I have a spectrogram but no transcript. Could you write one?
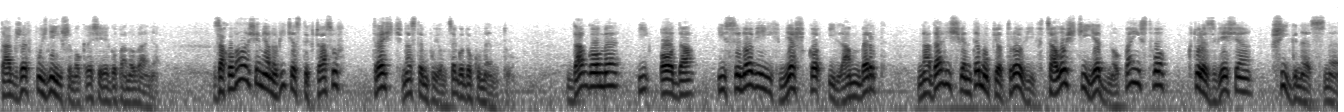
także w późniejszym okresie jego panowania. Zachowała się mianowicie z tych czasów treść następującego dokumentu. Dagome i Oda i synowie ich Mieszko i Lambert nadali świętemu Piotrowi w całości jedno państwo, które zwie się Szignesne.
